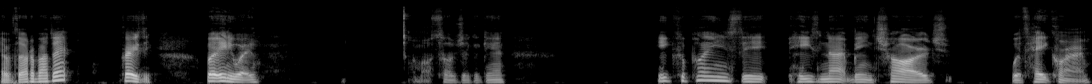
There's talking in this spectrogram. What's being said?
Ever thought about that? Crazy. But anyway, I'm on subject again. He complains that he's not being charged with hate crime.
